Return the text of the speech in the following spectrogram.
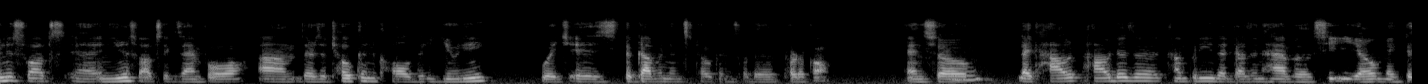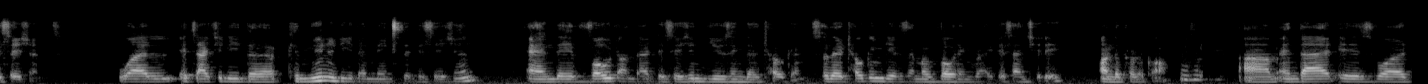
Uniswap's, uh, in Uniswap's example, um, there's a token called Uni, which is the governance token for the protocol. And so, mm-hmm. like, how how does a company that doesn't have a CEO make decisions? Well, it's actually the community that makes the decision, and they vote on that decision using their token. So their token gives them a voting right, essentially, on the protocol. Mm-hmm. Um, and that is what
